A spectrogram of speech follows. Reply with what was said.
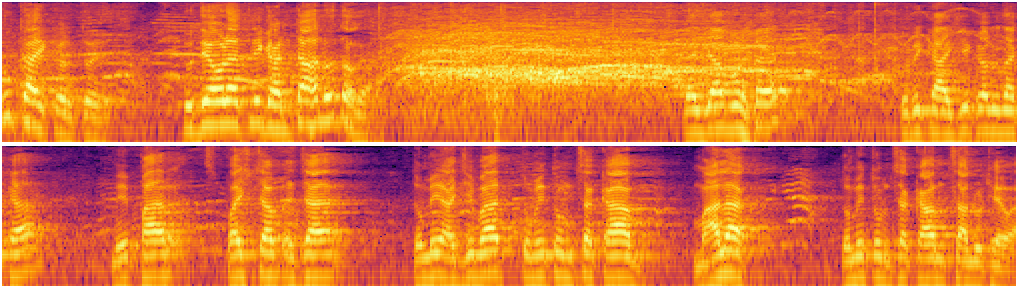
तू काय करतोय? तू देवळातली घंटा हलवतो का? त्याच्यामुळं तुम्ही काळजी करू नका. मी फार स्पष्ट म्हणजे तुम्ही अजिबात तुम्ही तुमचं काम मालक तुम्ही तुमचं काम चालू ठेवा.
